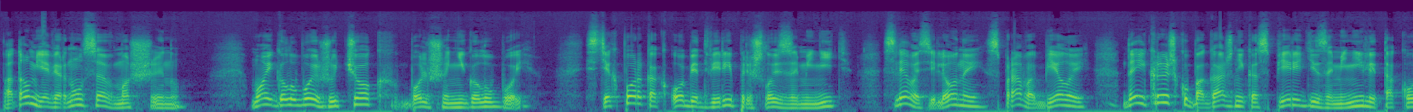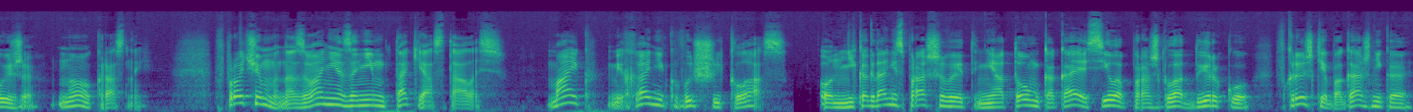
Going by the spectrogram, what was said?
Потом я вернулся в машину. Мой голубой жучок больше не голубой. С тех пор, как обе двери пришлось заменить, слева зеленый, справа белый, да и крышку багажника спереди заменили такой же, но красной. Впрочем, название за ним так и осталось. Майк – механик высший класс. Он никогда не спрашивает ни о том, какая сила прожгла дырку в крышке багажника,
